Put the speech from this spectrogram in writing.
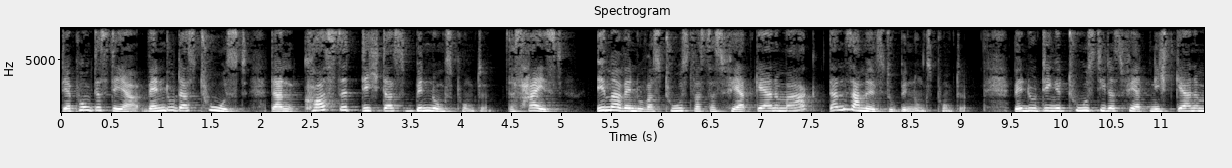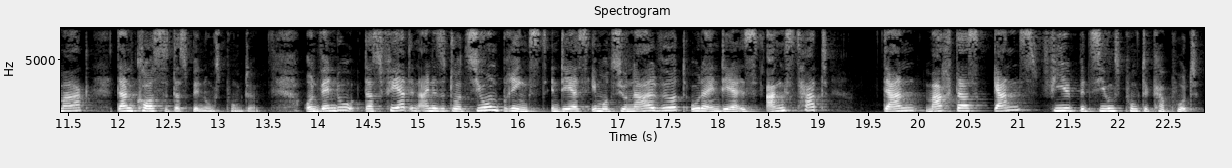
Der Punkt ist der, wenn du das tust, dann kostet dich das Bindungspunkte. Das heißt, Immer wenn du was tust, was das Pferd gerne mag, dann sammelst du Bindungspunkte. Wenn du Dinge tust, die das Pferd nicht gerne mag, dann kostet das Bindungspunkte. Und wenn du das Pferd in eine Situation bringst, in der es emotional wird oder in der es Angst hat, dann macht das ganz viel Beziehungspunkte kaputt.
